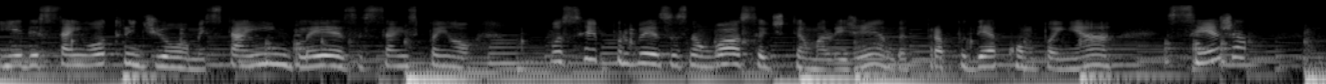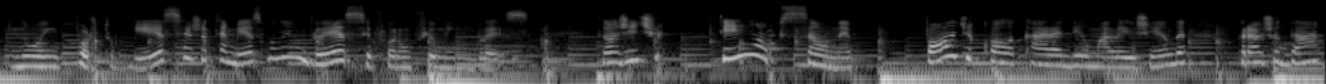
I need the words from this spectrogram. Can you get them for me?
e ele está em outro idioma, está em inglês, está em espanhol, você por vezes não gosta de ter uma legenda para poder acompanhar, seja no em português, seja até mesmo no inglês, se for um filme em inglês. Então a gente tem a opção, né? Pode colocar ali uma legenda para ajudar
